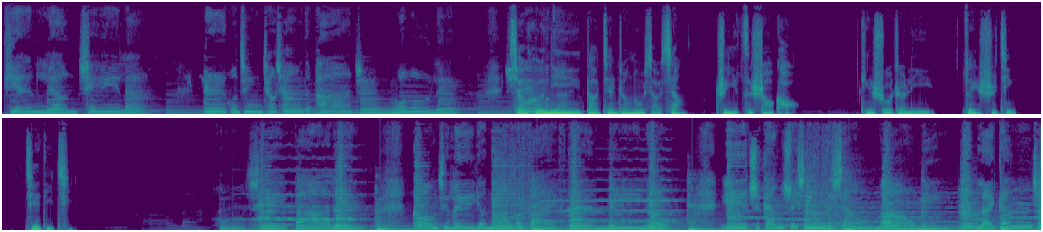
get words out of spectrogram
天亮起了，日光静悄悄地爬进屋里。想和你到建正路小巷吃一次烧烤，听说这里最市井、接地气。呼吸巴黎，空气里有 Number Five 的迷离，一只刚睡醒的小猫咪。来跟着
